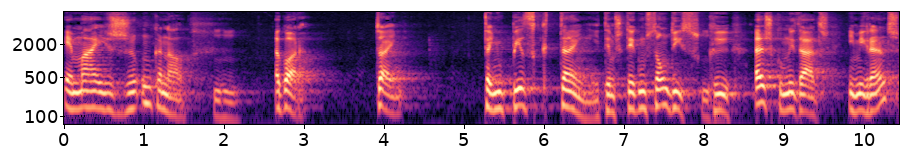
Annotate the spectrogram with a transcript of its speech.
é mais um canal. Uhum. Agora, tem, tem o peso que tem e temos que ter noção disso, uhum. que as comunidades imigrantes,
